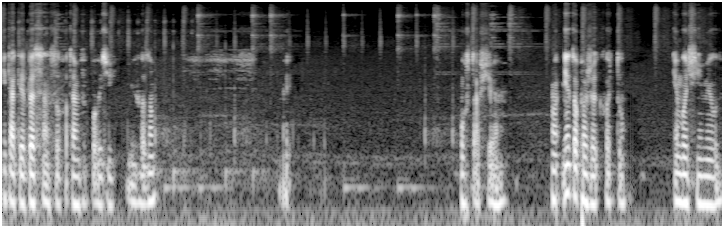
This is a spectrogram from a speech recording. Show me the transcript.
I takie bez sensu potem wypowiedzi mi wychodzą. I... Ustaw się. O, nie to parzyk, chodź tu. Nie bądź niemiły.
